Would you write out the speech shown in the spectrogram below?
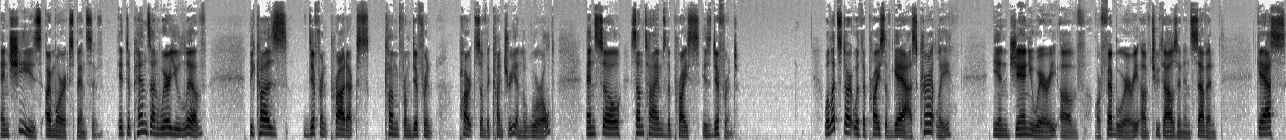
and cheese are more expensive. It depends on where you live because different products come from different parts of the country and the world. And so sometimes the price is different. Well, let's start with the price of gas. Currently, in January of or February of 2007, gas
